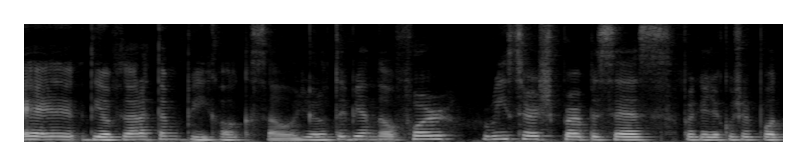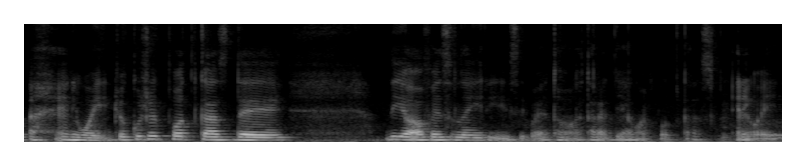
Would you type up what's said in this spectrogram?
eh, The Office ahora está en Peacock. So, yo lo estoy viendo for research purposes. Porque yo escucho el podcast. Anyway, yo escucho el podcast de The Office Ladies y pues tengo que estar al día con el podcast. Anyway,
